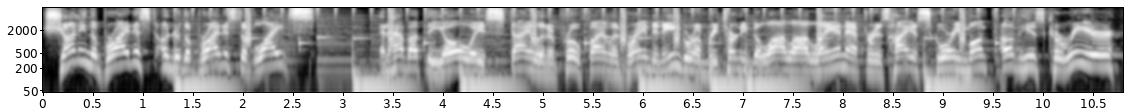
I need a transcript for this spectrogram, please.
shining the brightest under the brightest of lights. And how about the always styling and profiling Brandon Ingram returning to La La Land after his highest scoring month of his career?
